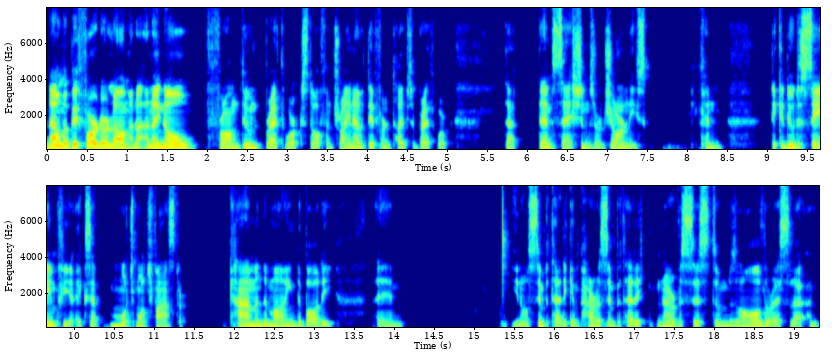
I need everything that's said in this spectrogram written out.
Now i'm a bit further along and I, and I know from doing breathwork stuff and trying out different types of breathwork that them sessions or journeys can they can do the same for you except much much faster. Calming the mind the body um, you know sympathetic and parasympathetic nervous systems and all the rest of that. And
